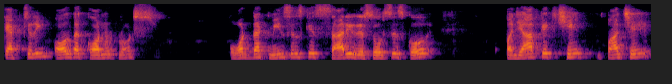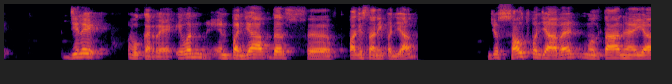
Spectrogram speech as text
capturing all the corner plots what that means is सारी रिसोर्सेज को पंजाब के छह, पाँच, छह ज़िले वो कर रहे हैं। Even in Punjab the Pakistani Punjab, जो साउथ पंजाब है, मुल्तान है या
